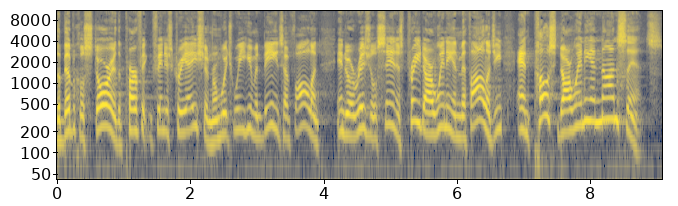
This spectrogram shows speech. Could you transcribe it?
the biblical story of the perfect finished creation from which we human beings have fallen into original sin is pre Darwinian mythology and post Darwinian nonsense.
